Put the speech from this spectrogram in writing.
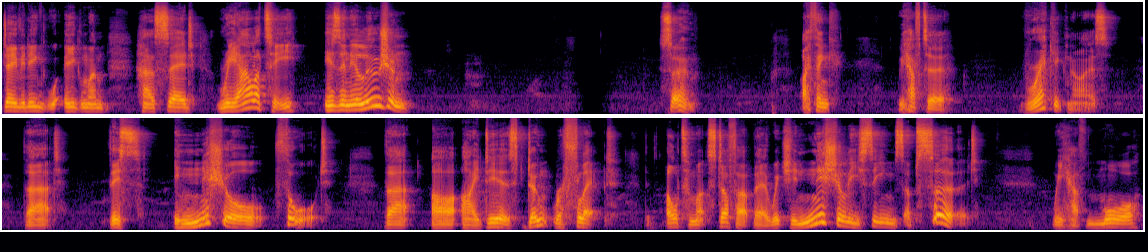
David Eagleman has said reality is an illusion. So, I think we have to recognize that this initial thought that our ideas don't reflect the ultimate stuff out there, which initially seems absurd, we have more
